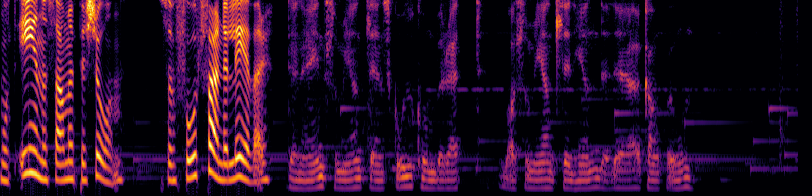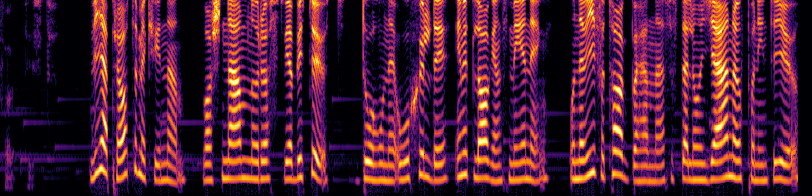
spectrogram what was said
mot en och samma person, som fortfarande lever. Den är en som egentligen skulle kunna berätta vad som egentligen hände, det är kanske hon. Faktiskt. Vi har pratat med kvinnan, vars namn och röst vi har bytt ut, då hon är oskyldig enligt lagens mening. Och när vi får tag på henne så ställer hon gärna upp på en intervju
